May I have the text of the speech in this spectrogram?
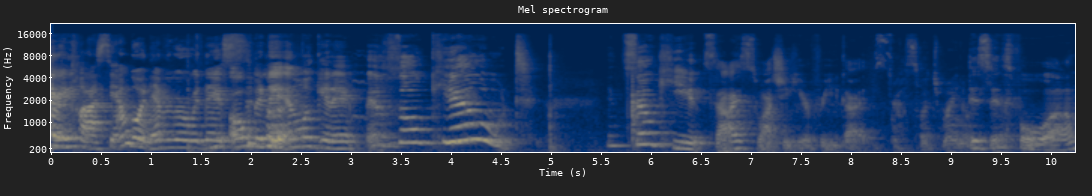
Very classy. I'm going everywhere with this. You open it and look at it. It's so cute. It's so cute. So I swatch it here for you guys. I'll switch mine. This here. is for,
